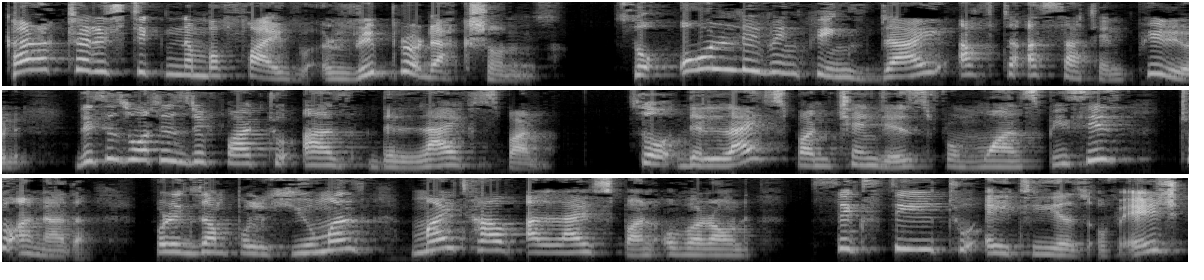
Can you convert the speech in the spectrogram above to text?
Characteristic number five, reproduction. So all living things die after a certain period. This is what is referred to as the lifespan. So the lifespan changes from one species to another. For example, humans might have a lifespan of around 60 to 80 years of age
